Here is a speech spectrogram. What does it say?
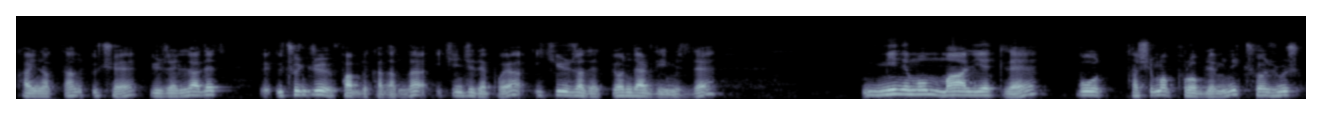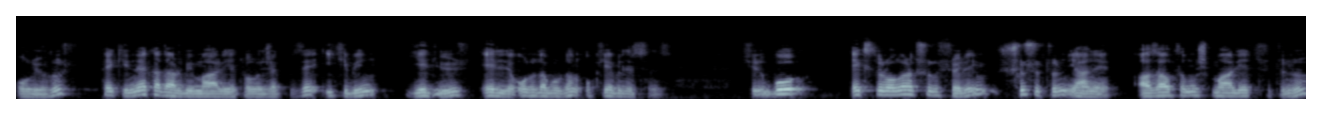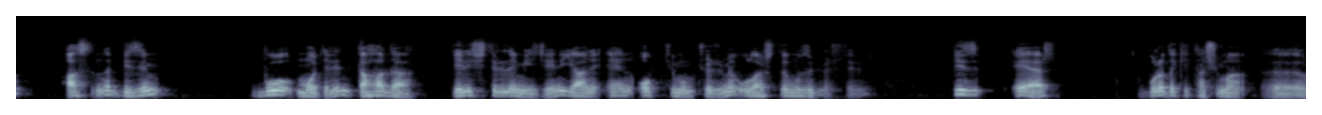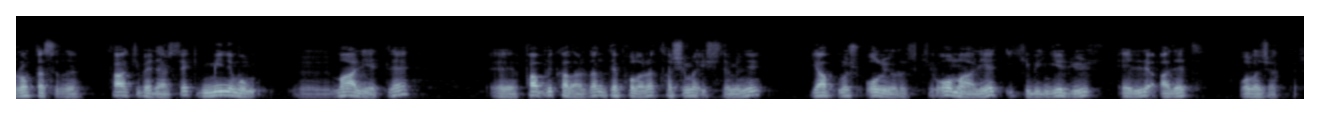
kaynaktan 3'e 150 adet ve üçüncü fabrikadan da ikinci depoya 200 adet gönderdiğimizde minimum maliyetle bu taşıma problemini çözmüş oluyoruz. Peki ne kadar bir maliyet olacak bize? 2750. Onu da buradan okuyabilirsiniz. Şimdi bu ekstra olarak şunu söyleyeyim. Şu sütun yani azaltılmış maliyet sütunu aslında bizim bu modelin daha da geliştirilemeyeceğini yani en optimum çözüme ulaştığımızı gösterir. Biz eğer buradaki taşıma e, rotasını takip edersek minimum e, maliyetle e, fabrikalardan depolara taşıma işlemini yapmış oluyoruz ki o maliyet 2750 adet olacaktır.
